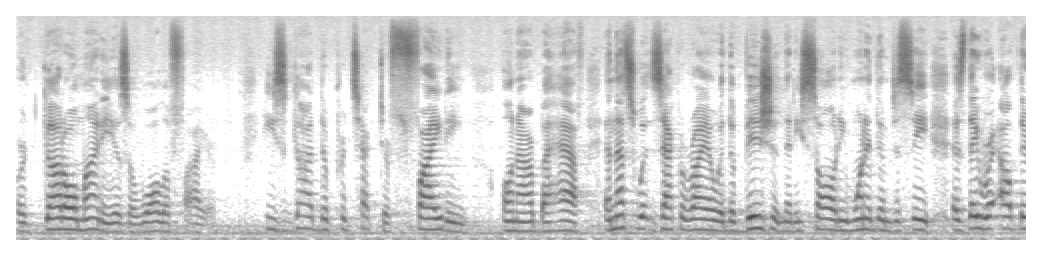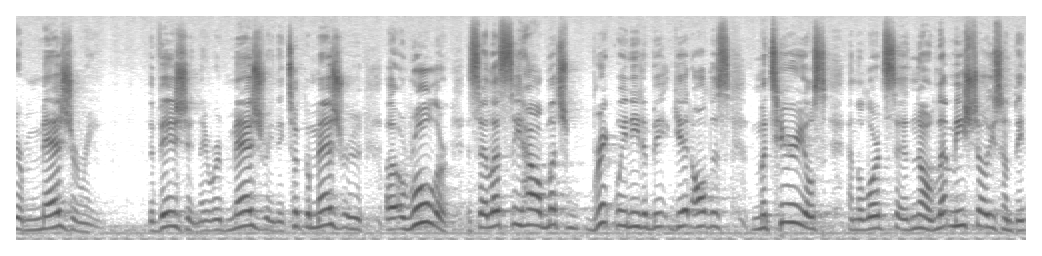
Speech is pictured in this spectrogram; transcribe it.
or God Almighty is a wall of fire? He's God the protector fighting on our behalf. And that's what Zechariah, the vision that he saw and he wanted them to see as they were out there measuring the vision. They were measuring. They took a measure, a ruler, and said, "Let's see how much brick we need to be, get all this materials." And the Lord said, "No, let me show you something.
